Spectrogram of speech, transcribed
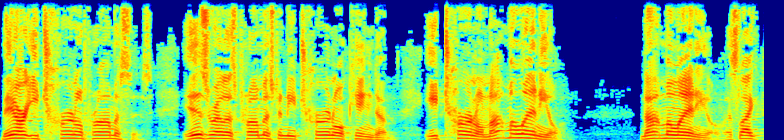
They are eternal promises. Israel is promised an eternal kingdom. Eternal, not millennial. Not millennial. It's like,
